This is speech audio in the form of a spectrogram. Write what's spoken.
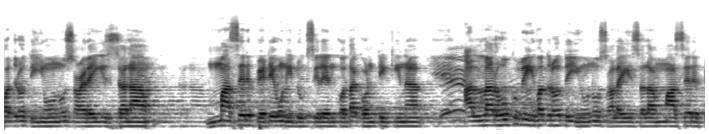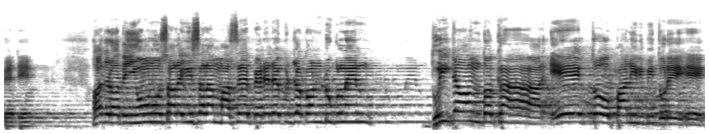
হজরত ইউনুস সালাম, মাছের পেটে উনি ঢুকছিলেন, কথা কোনটি কিনা? আল্লাহর হুকুমেই হজরত ইউনুস সালাম মাছের পেটে হজরত ইউনুস সালাম মাছের পেটে যখন ঢুকলেন দুইটা অন্ধকার, এক তো পানির ভিতরে, এক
